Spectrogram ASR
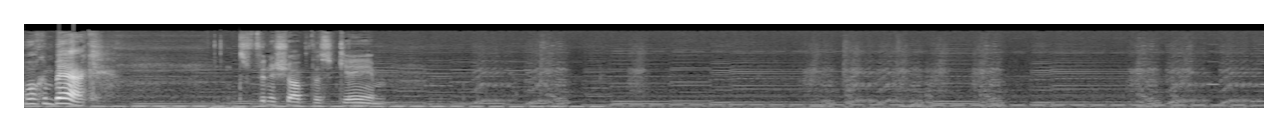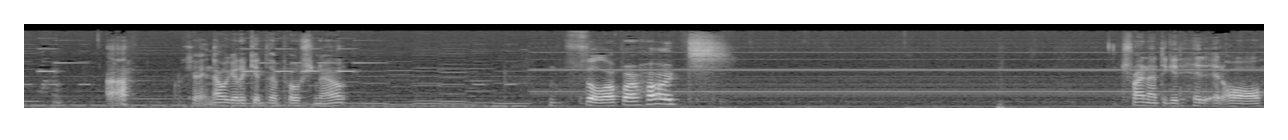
Welcome back. Let's finish up this game. Ah, okay, now we gotta get that potion out. Fill up our hearts. Try not to get hit at all.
